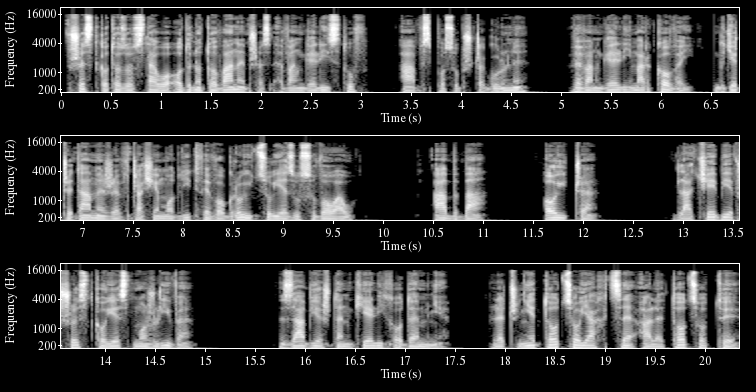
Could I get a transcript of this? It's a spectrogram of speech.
Wszystko to zostało odnotowane przez ewangelistów, a w sposób szczególny w Ewangelii Markowej, gdzie czytamy, że w czasie modlitwy w ogrójcu Jezus wołał Abba, Ojcze, dla Ciebie wszystko jest możliwe. Zabierz ten kielich ode mnie, lecz nie to, co ja chcę, ale to, co Ty.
